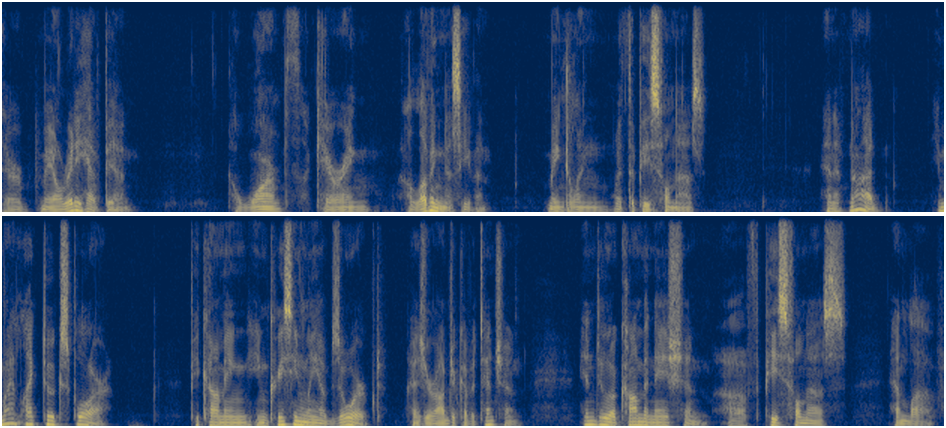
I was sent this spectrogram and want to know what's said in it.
There may already have been a warmth, a caring, a lovingness, even mingling with the peacefulness. And if not, you might like to explore becoming increasingly absorbed as your object of attention into a combination of peacefulness and love.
